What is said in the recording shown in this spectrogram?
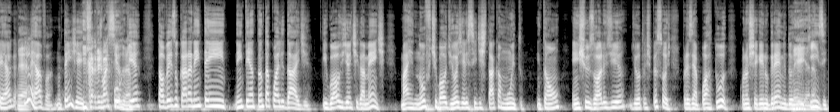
pega É. e leva. Não tem jeito. E cada vez mais cedo, Porque né? talvez o cara nem, tem, nem tenha tanta qualidade igual os de antigamente, mas no futebol de hoje ele se destaca muito. Então, enche os olhos de, de outras pessoas. Por exemplo, o Arthur, quando eu cheguei no Grêmio em 2015,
